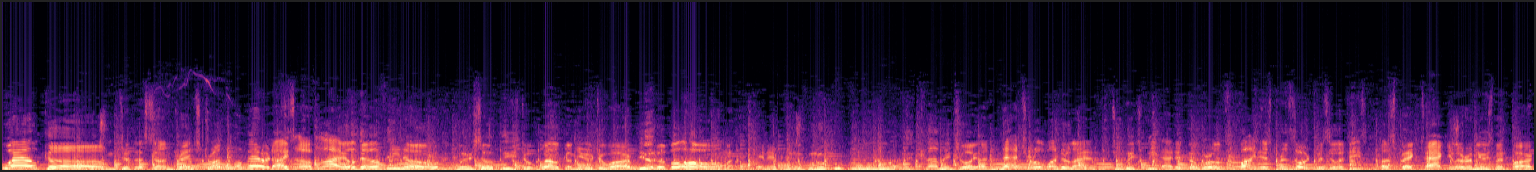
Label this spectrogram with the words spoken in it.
Welcome to the sun-drenched tropical paradise of Isle Delfino. We're so pleased to welcome you to our beautiful home. Come enjoy a natural wonderland to which we've added the world's finest resort facilities, a spectacular amusement park,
